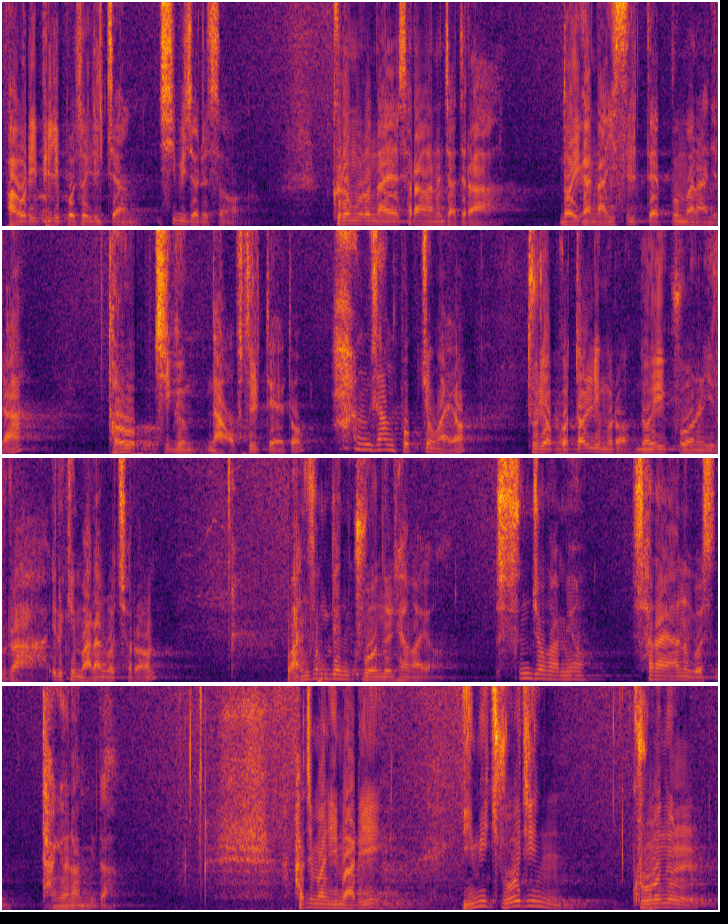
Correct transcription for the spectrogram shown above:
바울이 빌립보서 1장 12절에서 그러므로 나의 사랑하는 자들아 너희가 나 있을 때뿐만 아니라 더욱 지금 나 없을 때에도 항상 복종하여 두렵고 떨림으로 너희 구원을 이루라 이렇게 말한 것처럼 완성된 구원을 향하여 순종하며 살아야 하는 것은 당연합니다. 하지만 이 말이 이미 주어진 구원을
